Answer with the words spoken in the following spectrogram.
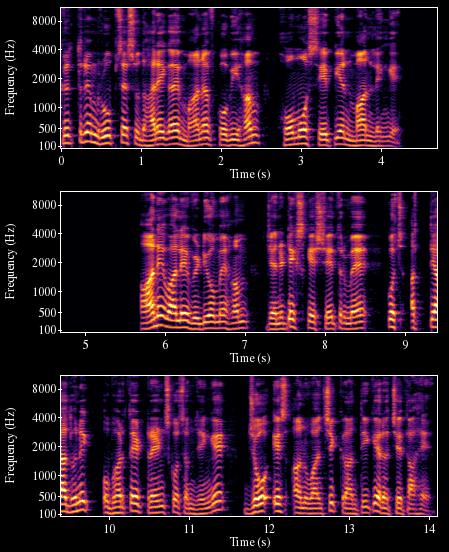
कृत्रिम रूप से सुधारे गए मानव को भी हम होमोसेपियन मान लेंगे। आने वाले वीडियो में हम जेनेटिक्स के क्षेत्र में कुछ अत्याधुनिक उभरते ट्रेंड्स को समझेंगे, जो इस आनुवांशिक क्रांति के रचेता हैं।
